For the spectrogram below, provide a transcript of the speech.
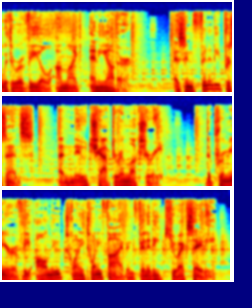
with a reveal unlike any other as Infiniti presents a new chapter in luxury – the premiere of the all new 2025 Infiniti QX80.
